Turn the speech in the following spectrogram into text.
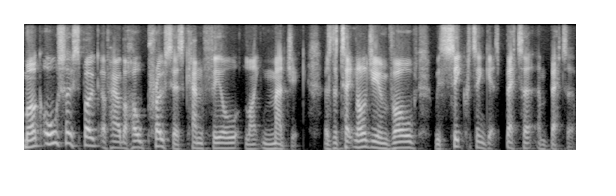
Mark also spoke of how the whole process can feel like magic as the technology involved with sequencing gets better and better.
